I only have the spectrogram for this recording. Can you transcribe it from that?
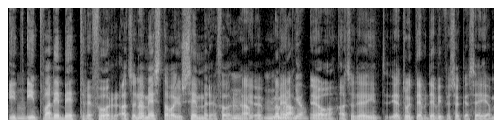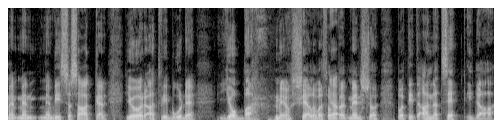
Inte, inte var det bättre förr, alltså Nej. det mesta var ju sämre förr. Ja. Eh, Men bra. Ja. Ja, alltså det är inte, jag tror inte det är det vi försöker säga, men, men, men vissa saker gör att vi borde jobba med oss själva som Ja. människor på ett lite annat sätt idag,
